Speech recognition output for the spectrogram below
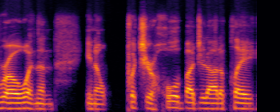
grow and then, you know, put your whole budget out of play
